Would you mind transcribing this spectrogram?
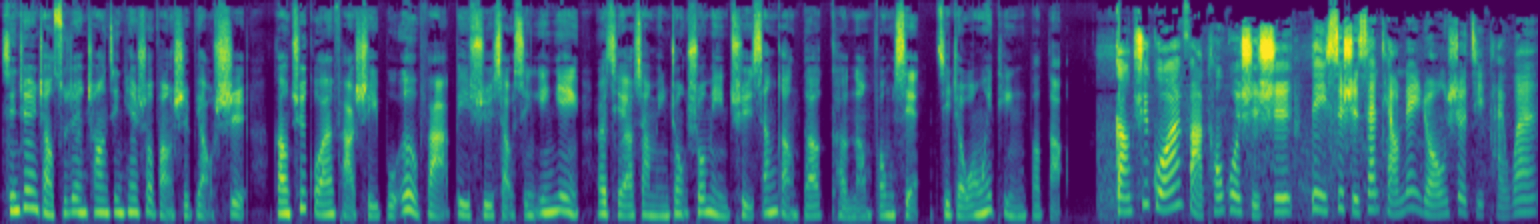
行政院长苏贞昌今天受访时表示，港区国安法是一部恶法，必须小心因应，而且要向民众说明去香港的可能风险。记者王威婷报道。港区国安法通过实施，第四十三条内容涉及台湾，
